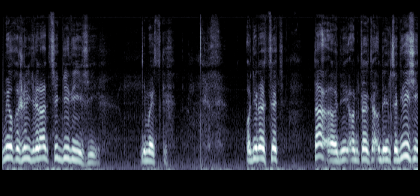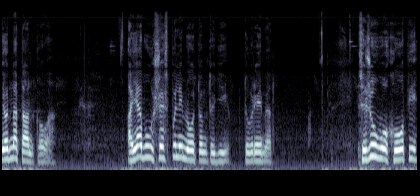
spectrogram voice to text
ми окружили 12 дивізій німецьких. 11, та, 11 дивізій і одна танкова. А я був ще з пулеметом тоді, в то время. Сижу в окопі,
